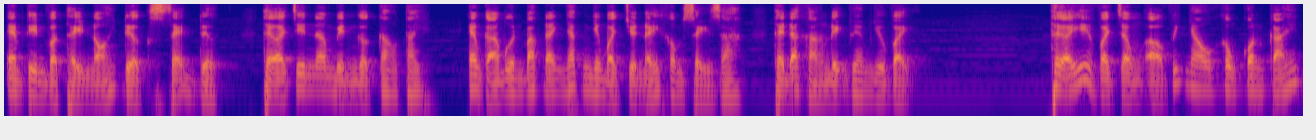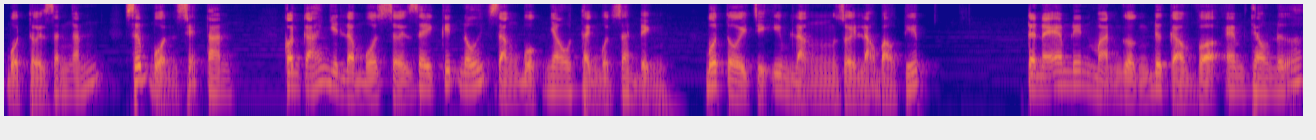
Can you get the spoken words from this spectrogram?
Em tin vào thầy nói được sẽ được. Thầy ở trên ờ, miền ngược cao tay. Em cảm ơn bác đã nhắc nhưng mà chuyện ấy không xảy ra. Thầy đã khẳng định với em như vậy. thầy ấy vợ chồng ở với nhau không con cái một thời gian ngắn, sớm muộn sẽ tan. Con cái như là một sợi dây kết nối ràng buộc nhau thành một gia đình. Bố tôi chỉ im lặng rồi lão bảo tiếp. Đợt này em lên mạn ngược đưa cả vợ em theo nữa.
